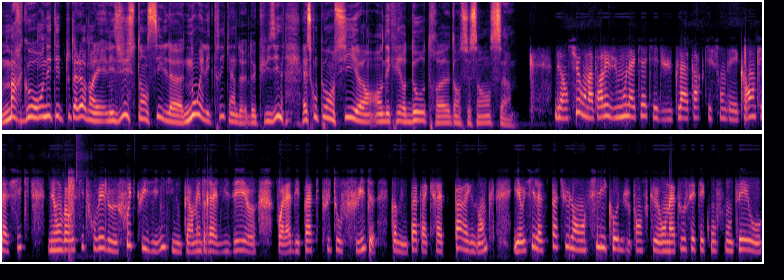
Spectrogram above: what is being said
Margot, on était tout à l'heure dans les, ustensiles euh, non électriques hein, de, cuisine. Est-ce qu'on peut aussi euh, en décrire d'autres euh, dans ce sens? Bien sûr, on a parlé du moule à cake et du plat à tarte qui sont des grands classiques, mais on va aussi trouver le fouet de cuisine qui nous permet de réaliser euh, voilà des pâtes plutôt fluides, comme une pâte à crêpes par exemple. Il y a aussi la spatule en silicone. Je pense qu'on a tous été confrontés au,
